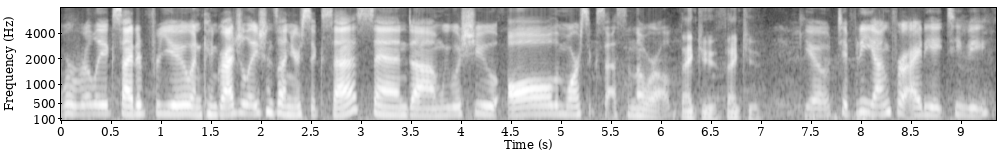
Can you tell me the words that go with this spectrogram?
We're really excited for you and congratulations on your success. And um, we wish you all the more success in the world. Thank you, thank you. Thank you. Tiffany Young for Ideate TV.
